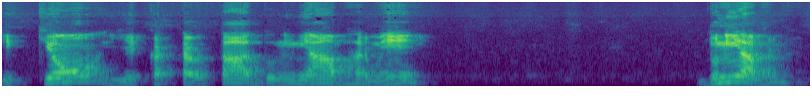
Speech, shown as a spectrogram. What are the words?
कि क्यों ये कट्टरता दुनिया भर में, दुनिया भर में,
